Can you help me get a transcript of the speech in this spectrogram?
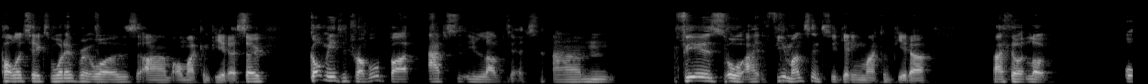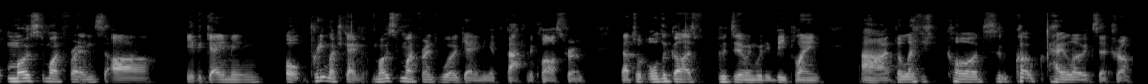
politics, whatever it was, um, on my computer. So got me into trouble, but absolutely loved it. Um, fears, or a few months into getting my computer, I thought, look, most of my friends are either gaming or pretty much gaming. Most of my friends were gaming at the back of the classroom. That's what all the guys were doing. Would be playing uh, the latest CODs, Halo, etc.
